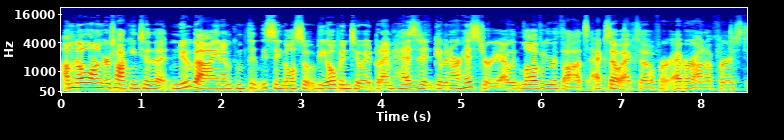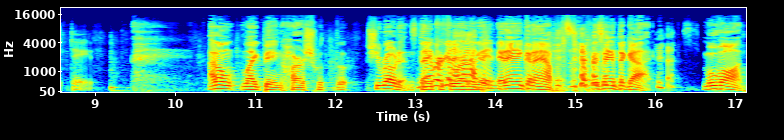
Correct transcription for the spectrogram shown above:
I'm no longer talking to the new guy and I'm completely single, so it would be open to it, but I'm hesitant given our history. I would love your thoughts. XOXO forever on a first date. I don't like being harsh with the. She wrote in. Thank never you for gonna writing happen. in. It ain't gonna happen. This ain't the guy. Move on.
